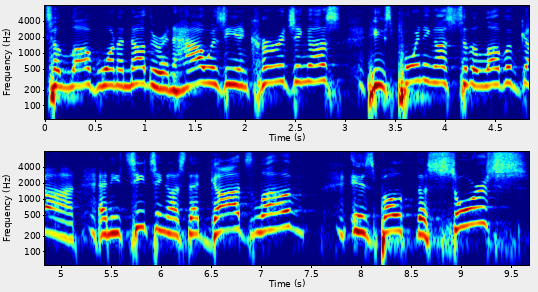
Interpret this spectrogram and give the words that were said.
to love one another. And how is he encouraging us? He's pointing us to the love of God, and he's teaching us that God's love is both the source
